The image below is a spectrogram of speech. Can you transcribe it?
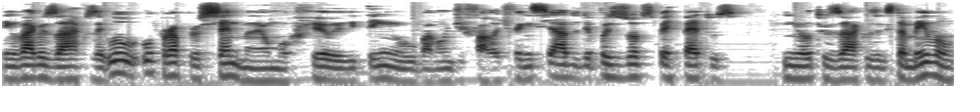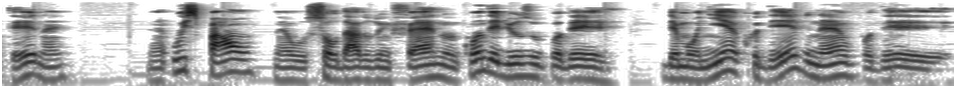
tem vários arcos. O, o próprio Sandman, né, o Morfeu, ele tem o balão de fala diferenciado. Depois os outros perpétuos em outros arcos eles também vão ter, né? É, o Spawn, né, o Soldado do Inferno, quando ele usa o poder demoníaco dele, né, o poder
